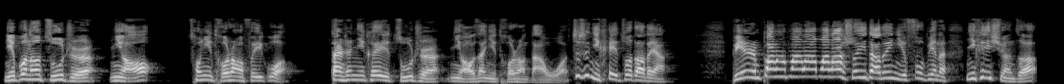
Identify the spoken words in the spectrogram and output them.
你不能阻止鸟从你头上飞过，但是你可以阻止鸟在你头上打窝，这是你可以做到的呀。别人巴拉巴拉巴拉说一大堆你负面的，你可以选择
